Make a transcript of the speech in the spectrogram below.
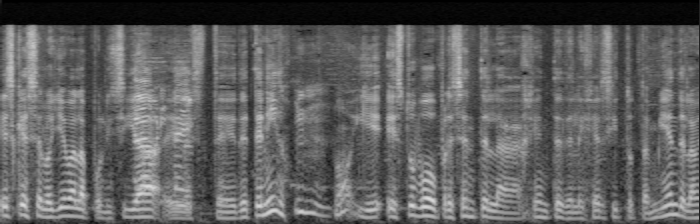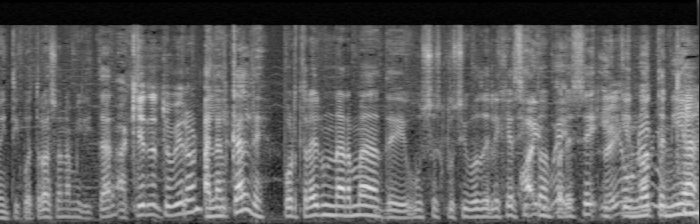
es que se lo lleva la policía este, detenido. ¿no? Y estuvo presente la gente del ejército también, de la 24 zona militar, ¿A quién detuvieron? al alcalde por traer un arma de uso exclusivo del ejército, Ay, me parece, y que no arma. tenía.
